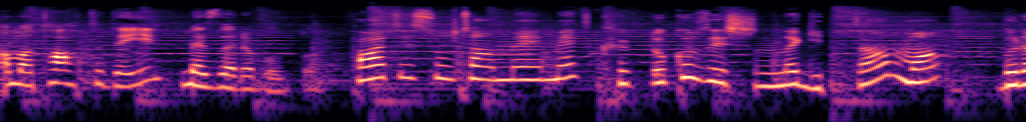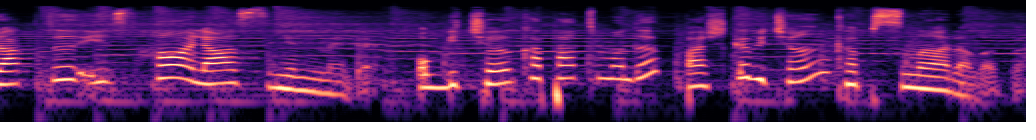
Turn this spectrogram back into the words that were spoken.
ama tahtı değil mezarı buldu. Fatih Sultan Mehmet 49 yaşında gitti ama bıraktığı iz hala silinmedi. O bir çağı kapatmadı, başka bir çağın kapısını araladı.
